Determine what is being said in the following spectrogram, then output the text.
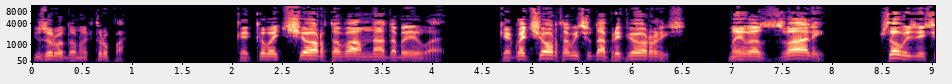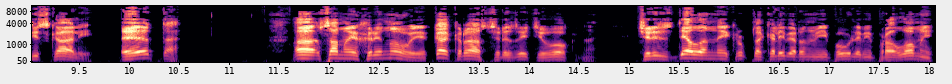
изуродованных трупа. Какого черта вам надо было? Какого черта вы сюда приперлись? Мы вас звали? Что вы здесь искали? Это? А самые хреновые как раз через эти окна, через сделанные крупнокалиберными пулями проломы,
